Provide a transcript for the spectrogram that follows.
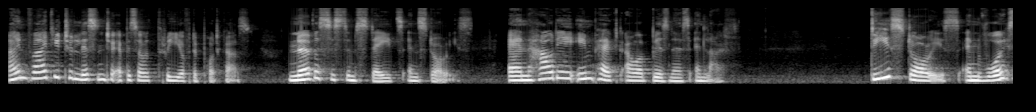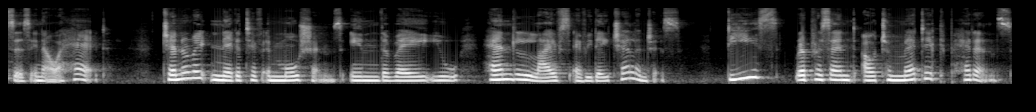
I invite you to listen to episode 3 of the podcast Nervous System States and Stories and how they impact our business and life. These stories and voices in our head generate negative emotions in the way you handle life's everyday challenges. These represent automatic patterns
